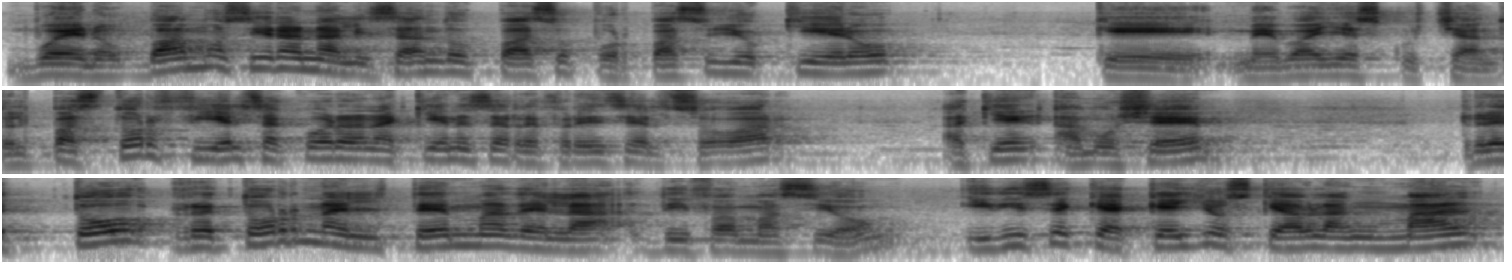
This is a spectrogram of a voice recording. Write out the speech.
Bueno, vamos a ir analizando paso por paso. Yo quiero que me vaya escuchando. El pastor fiel, ¿se acuerdan a quién es referencia el Zohar? ¿A quién? A Moshe. Retorna el tema de la difamación y dice que aquellos que hablan mal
